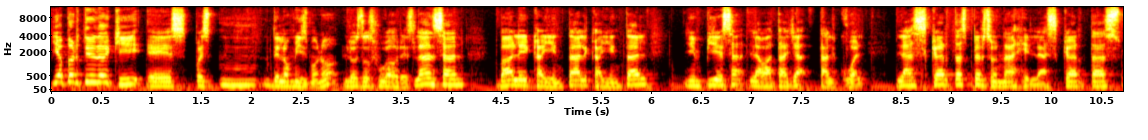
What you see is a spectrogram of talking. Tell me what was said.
Y a partir de aquí es, pues, mm, de lo mismo, ¿no? Los dos jugadores lanzan, vale, cae en tal, cae en tal, y empieza la batalla tal cual. Las cartas personaje, las cartas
